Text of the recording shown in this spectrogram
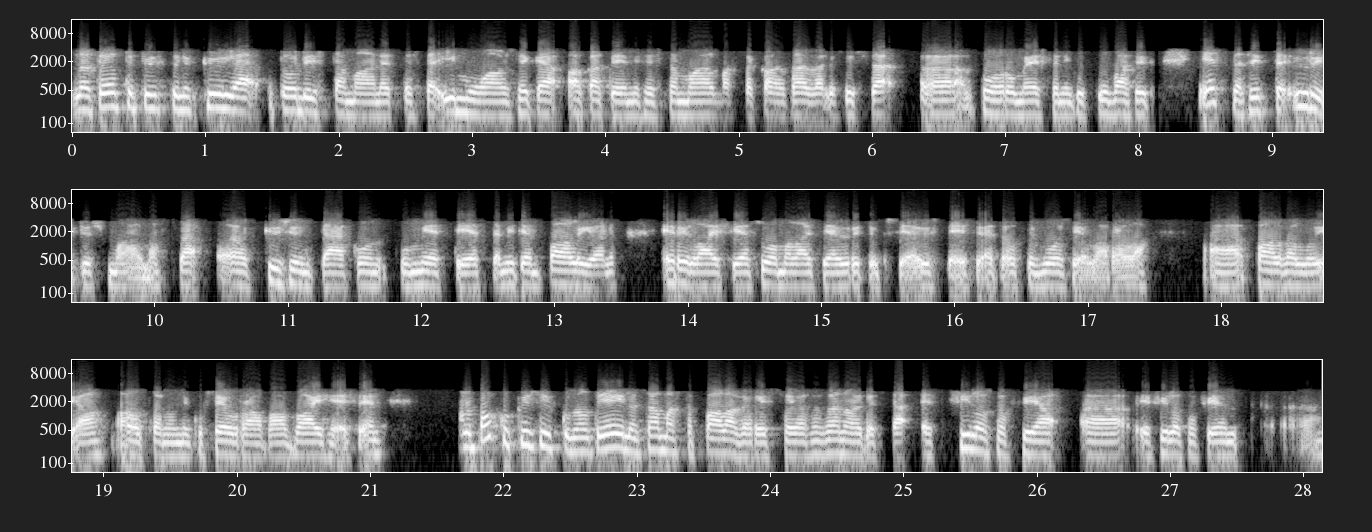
No te olette pystynyt kyllä todistamaan, että sitä imua on sekä akateemisessa maailmassa, kansainvälisissä ää, foorumeissa, niin kuin kuvasit, että sitten yritysmaailmassa ää, kysyntää, kun, kun miettii, että miten paljon erilaisia suomalaisia yrityksiä ja yhteisöjä te olette vuosien varrella palveluja auttanut niin kuin seuraavaan vaiheeseen. On pakko kysyä, kun me oltiin eilen samassa palaverissa, jossa sanoit, että, että filosofia ää, ja filosofian ää,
